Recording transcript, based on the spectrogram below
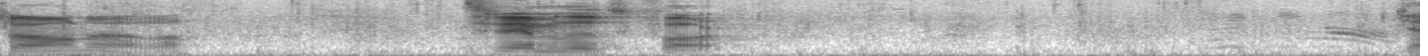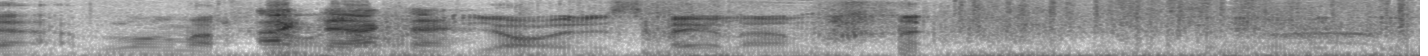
Klara nu eller? Tre minuter kvar. Jävlar lång match. Akta, jag, akta. jag har ju spelat än. Så ni var mitt i.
